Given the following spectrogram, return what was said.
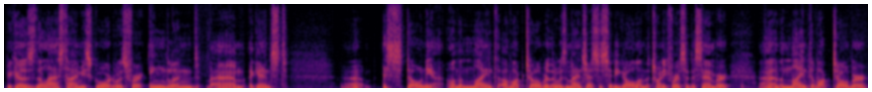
because the last time he scored was for England um, against uh, Estonia on the 9th of October. There was a Manchester City goal on the 21st of December. Uh, the 9th of October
